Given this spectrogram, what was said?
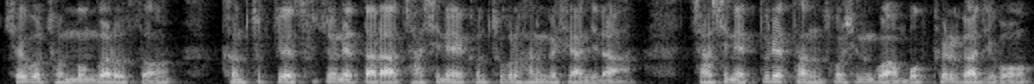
최고 전문가로서 건축주의 수준에 따라 자신의 건축을 하는 것이 아니라 자신의 뚜렷한 소신과 목표를 가지고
